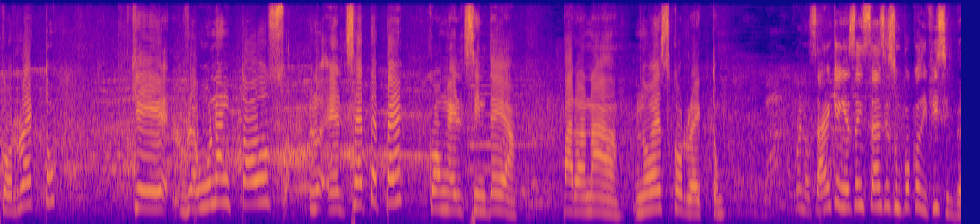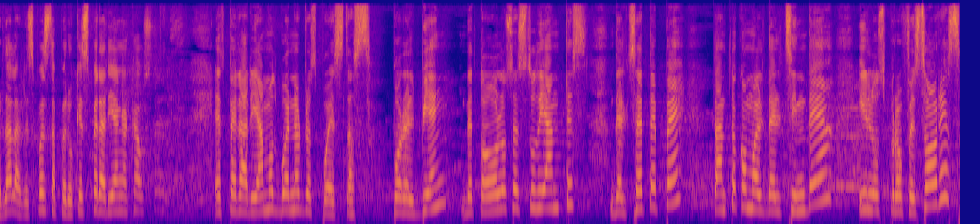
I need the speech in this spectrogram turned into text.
correcto que reúnan todos el CTP con el CINDEA. Para nada, no es correcto. Bueno, saben que en esa instancia es un poco difícil, ¿verdad? La respuesta, pero ¿qué esperarían acá ustedes? Esperaríamos buenas respuestas por el bien de todos los estudiantes del CTP, tanto como el del CINDEA y los profesores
